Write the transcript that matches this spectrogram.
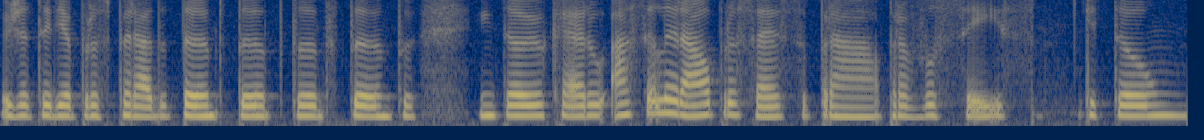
eu já teria prosperado tanto, tanto, tanto, tanto. Então eu quero acelerar o processo para vocês que estão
